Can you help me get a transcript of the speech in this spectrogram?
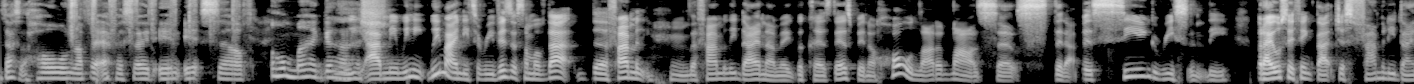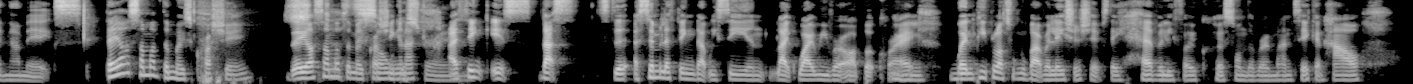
that's a whole nother episode in itself. Oh my gosh. We, I mean, we need we might need to revisit some of that, the family hmm, the family dynamic, because there's been a whole lot of nonsense that I've been seeing recently. But I also think that just family dynamics. They are some of the most crushing. They are some of the most so crushing. Destroying. And I, I think it's that's the, a similar thing that we see in like why we wrote our book, right? Mm-hmm. When people are talking about relationships, they heavily focus on the romantic and how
